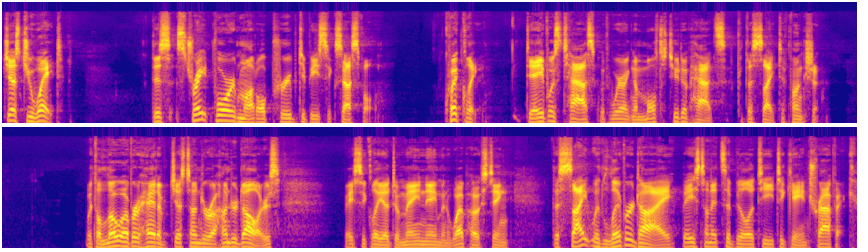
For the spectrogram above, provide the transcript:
just you wait. This straightforward model proved to be successful. Quickly, Dave was tasked with wearing a multitude of hats for the site to function. With a low overhead of just under $100, basically a domain name and web hosting, the site would live or die based on its ability to gain traffic.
